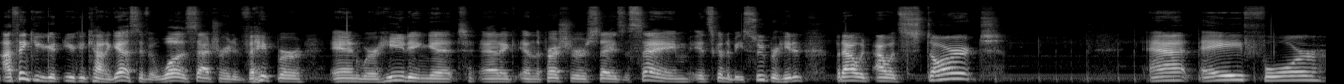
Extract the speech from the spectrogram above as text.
I think you could you could kind of guess if it was saturated vapor and we're heating it at a, and the pressure stays the same, it's going to be superheated. But I would I would start at A4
